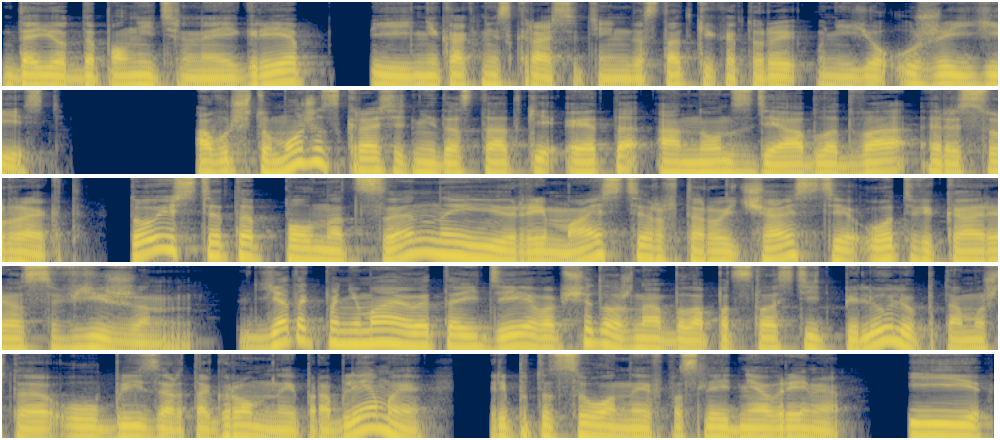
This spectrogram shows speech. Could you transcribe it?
дает дополнительной игре и никак не скрасит те недостатки, которые у нее уже есть. А вот что может скрасить недостатки, это анонс Diablo 2 Resurrect. То есть это полноценный ремастер второй части от Vicarious Vision. Я так понимаю, эта идея вообще должна была подсластить пилюлю, потому что у Blizzard огромные проблемы, репутационные в последнее время. И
